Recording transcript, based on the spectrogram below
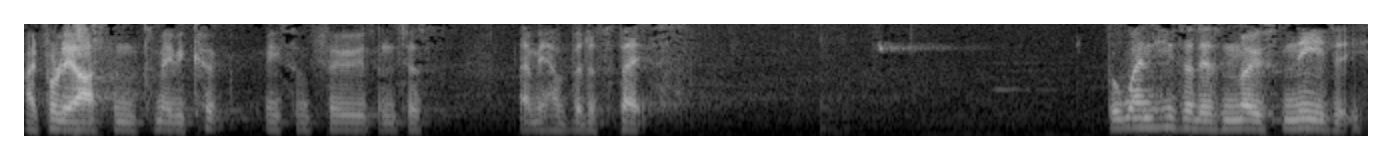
I'd probably ask them to maybe cook me some food and just let me have a bit of space. But when he's at his most needy,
